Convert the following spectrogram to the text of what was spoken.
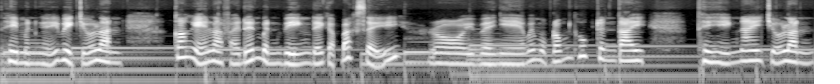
thì mình nghĩ việc chữa lành, có nghĩa là phải đến bệnh viện để gặp bác sĩ, rồi về nhà với một đống thuốc trên tay. Thì hiện nay chữa lành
